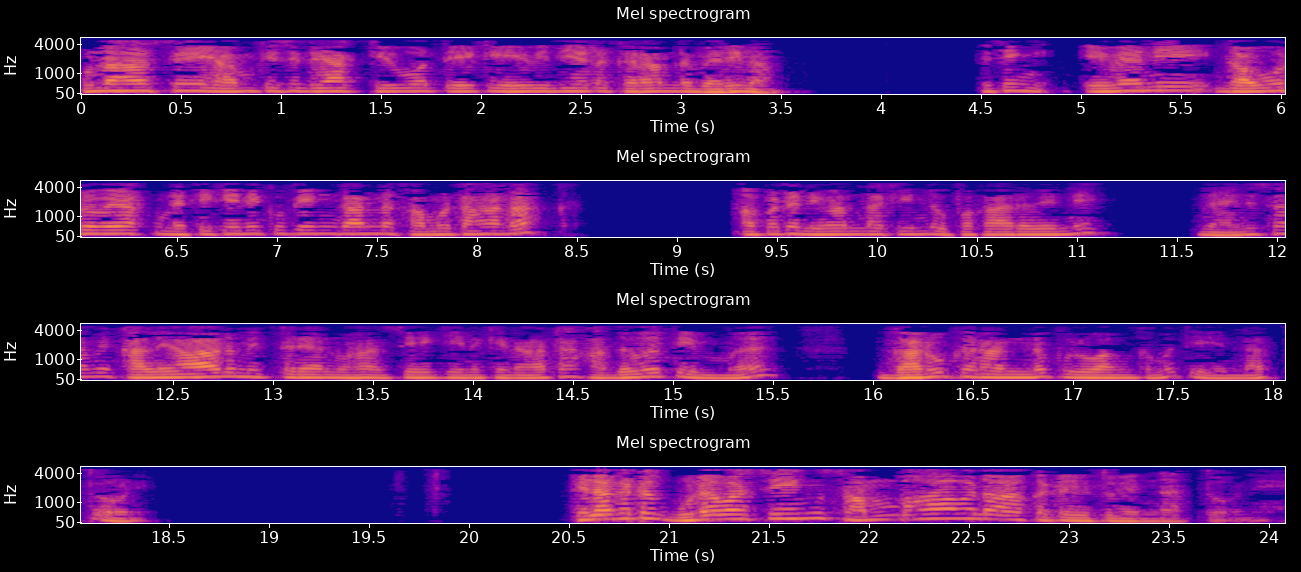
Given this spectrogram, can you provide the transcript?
උන්වහන්සේ යම් කිසි දෙයක් කිව්වොත් ඒක ඒ විදිහට කරන්න බැරි නම් ඉතින් එවැනි ගෞරවයක් නැති කෙනෙකුගෙන් ගන්න කමටහනක් අපට නිවන් දකින්න උපකාර වෙන්නේ නැහැ. ඒ නිසා මේ කල්යාණ මිත්‍රයන් වහන්සේ කියන කෙනාට හදවතින්ම ගරු කරන්න පුළුවන්කම තියෙන්නත් ඕනේ. ඊළඟට ಗುಣ වශයෙන් සම්භාවනාකට යුතු වෙන්නත් ඕනේ.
